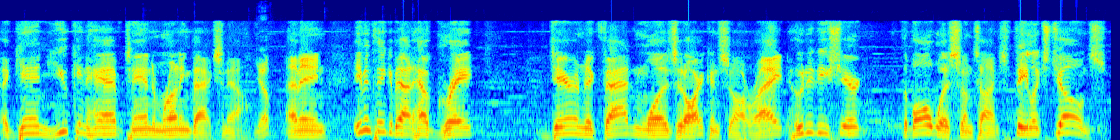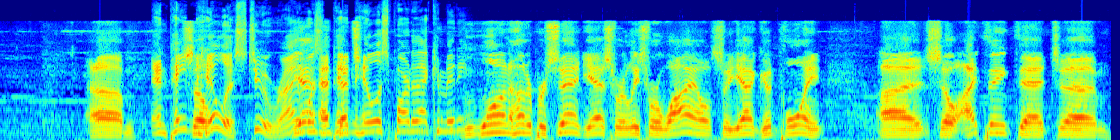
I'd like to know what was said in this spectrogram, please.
Again, you can have tandem running backs now. Yep. I mean, even think about how great Darren McFadden was at Arkansas, right? Who did he share the ball with sometimes? Felix Jones. Um, And Peyton So- Hillis, too, right? Yeah, Wasn't Peyton Hillis part of that committee? 100%, yes, for at least for a while. So, yeah, good point. Uh, so, I think that um,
